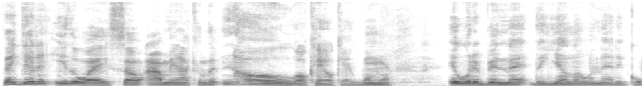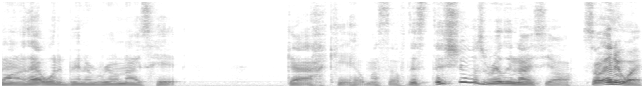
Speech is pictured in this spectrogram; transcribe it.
They didn't either way, so I mean I can live. No, okay, okay, one more it would have been that the yellow and that iguana. That would have been a real nice hit. God, I can't help myself. This this shoe is really nice, y'all. So anyway,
